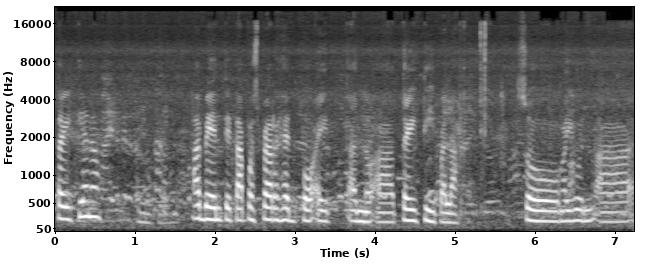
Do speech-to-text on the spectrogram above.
30 ano? Ah, 20. Tapos per head po ay ano, ah, 30 pala. So, ngayon, ah,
